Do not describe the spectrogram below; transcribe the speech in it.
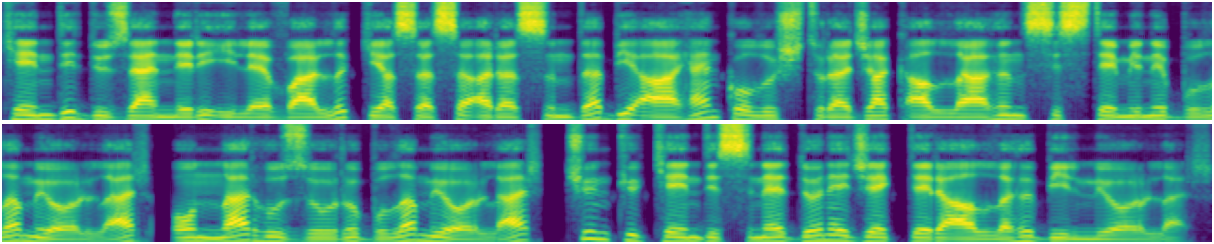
kendi düzenleri ile varlık yasası arasında bir ahenk oluşturacak Allah'ın sistemini bulamıyorlar, onlar huzuru bulamıyorlar, çünkü kendisine dönecekleri Allah'ı bilmiyorlar.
